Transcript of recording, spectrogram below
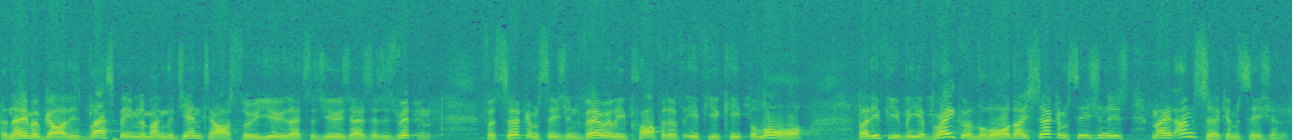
the name of God is blasphemed among the Gentiles through you, that's the Jews, as it is written. For circumcision verily profiteth if you keep the law, but if you be a breaker of the law, thy circumcision is made uncircumcision.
